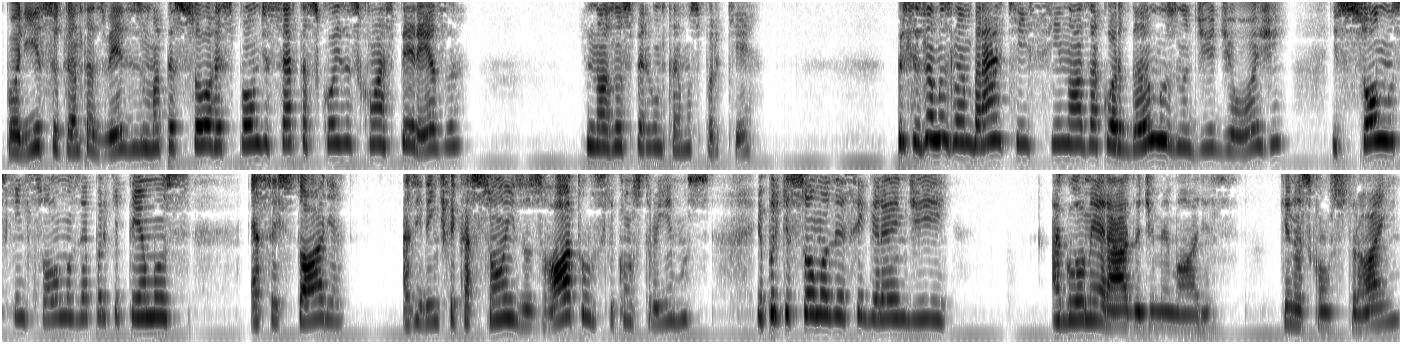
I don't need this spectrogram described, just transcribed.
Por isso, tantas vezes uma pessoa responde certas coisas com aspereza e nós nos perguntamos por quê. Precisamos lembrar que se nós acordamos no dia de hoje e somos quem somos, é porque temos essa história, as identificações, os rótulos que construímos, e porque somos esse grande aglomerado de memórias que nos constroem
